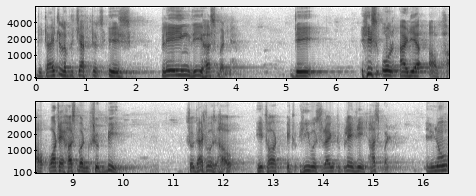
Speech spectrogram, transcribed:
the title of the chapters is Playing the Husband. The, his own idea of how, what a husband should be. So that was how he thought it, he was trying to play the husband. And you know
